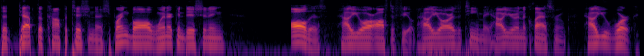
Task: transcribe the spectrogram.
the depth of competition there. Spring ball, winter conditioning, all this. How you are off the field, how you are as a teammate, how you're in the classroom, how you work.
